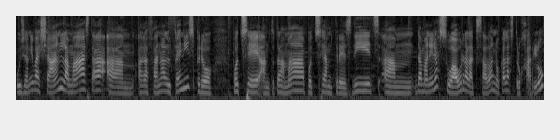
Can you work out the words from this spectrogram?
pujant i baixant. La mà està um, agafant el penis, però pot ser amb tota la mà, pot ser amb tres dits, um, de manera suau, relaxada, no cal estrujar-lo.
